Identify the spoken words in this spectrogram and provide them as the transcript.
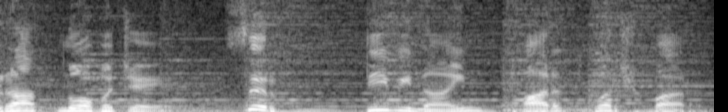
रात 9 बजे, सिर्फ़ टीवी 9 भारतवर्ष पर।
